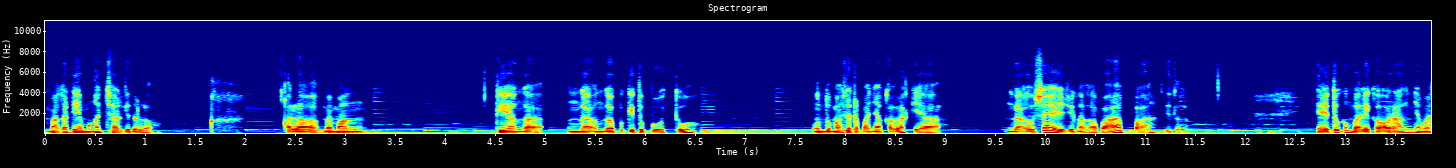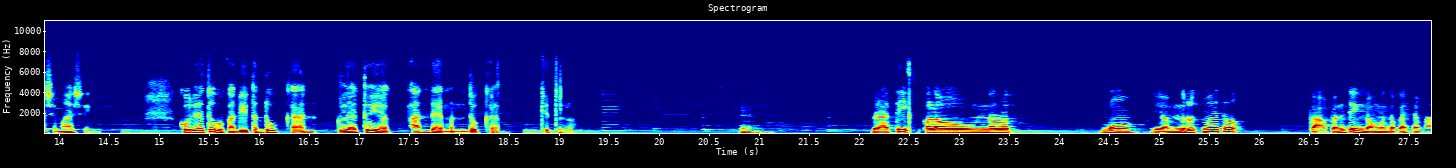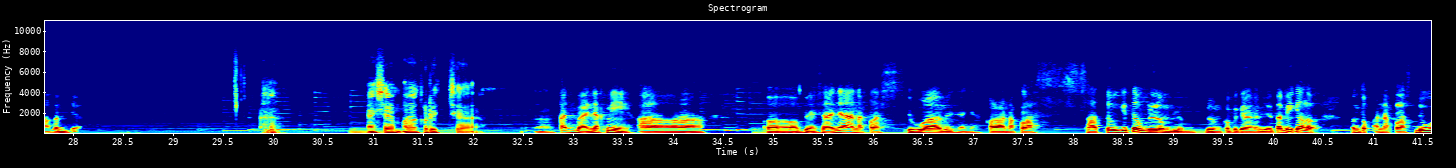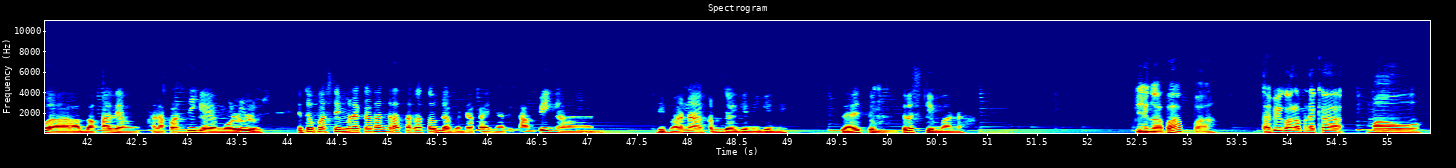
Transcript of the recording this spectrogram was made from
maka dia mengejar gitu loh kalau memang dia nggak nggak nggak begitu butuh untuk masa depannya kelak ya nggak usah ya juga nggak apa-apa gitu loh ya itu kembali ke orangnya masing-masing kuliah tuh bukan ditentukan kuliah tuh ya anda yang menentukan gitu loh Hmm. Berarti kalau menurutmu, ya menurutmu itu gak penting dong untuk SMA kerja. SMA kerja Hmm, Kan banyak nih, eh, eh, biasanya anak kelas 2 biasanya. Kalau anak kelas 1 gitu belum belum belum kepikiran kerja. Tapi kalau untuk anak kelas 2 bahkan yang anak kelas 3 yang mau lulus, itu pasti mereka kan rata-rata udah pada kayak nyari sampingan, di mana kerja gini-gini. Lah itu, Hmm. terus gimana? ya nggak apa-apa tapi kalau mereka mau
